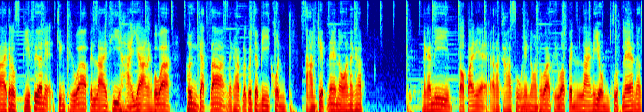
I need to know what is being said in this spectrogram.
ลายกระดกผีเสื้อเนี่ยจึงถือว่าเป็นลายที่หายากนะครับเพราะว่าเพิ่งจัดสร้างนะครับ แล้วก็จะมีคนตามเก็บแน่นอนนะครับดังนั้นนี่ต่อไปเนี่ยราคาสูงแน่นอน เพราะว่าถือว่าเป็นลายนิยมสุดแล้วนะ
